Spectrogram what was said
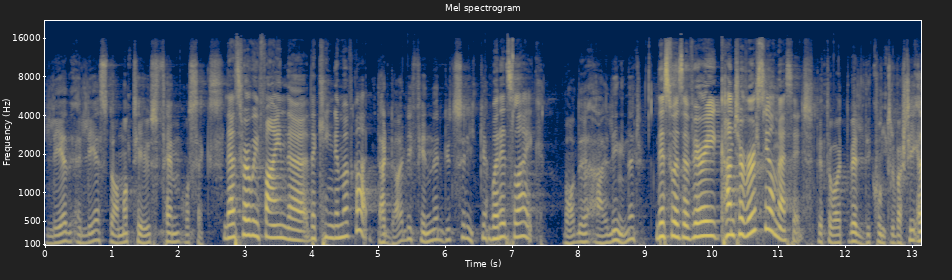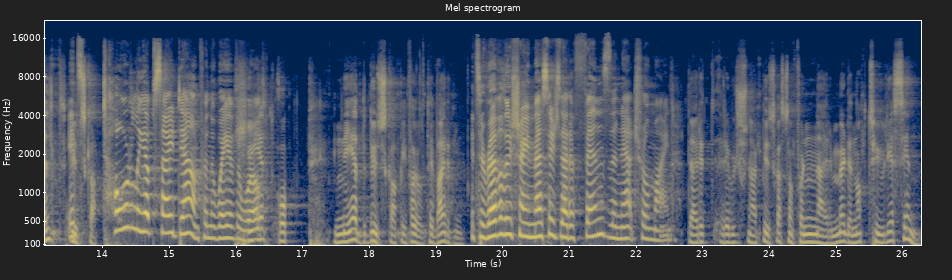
les da Matteus 5 og 6. That's where we find the, the kingdom of God, Det er der vi finner Guds rike, what it's like. hva det er ligner. This was a very controversial message. Dette var et veldig kontroversielt It's budskap. totally upside down from the way of the world. Helt opp ned budskap i forhold til verden. It's a revolutionary message that offends the natural mind. Det er et revolusjonært budskap som fornærmer det naturlige sinn.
